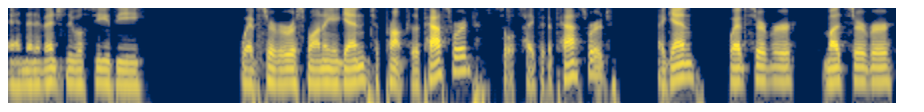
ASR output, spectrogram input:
and then eventually we'll see the web server responding again to prompt for the password. So we'll type in a password. Again, web server, MUD server.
